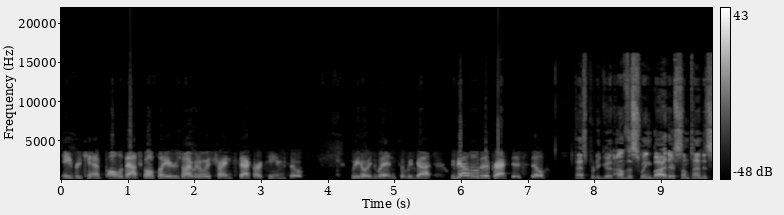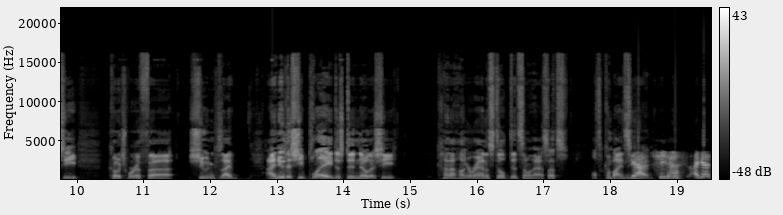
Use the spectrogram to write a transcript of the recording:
Avery Kemp, all the basketball players. I would always try and stack our team so we'd always win. So we've got we've got a little bit of practice still. That's pretty good. I'll have to swing by there sometime to see Coach Woerth uh, shooting because I I knew that she played, just didn't know that she kind of hung around and still did some of that. So that's I'll have to come by and see. Yeah, that. she does. I guess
